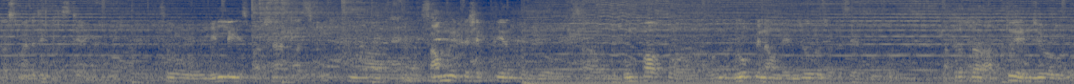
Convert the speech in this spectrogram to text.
ಟ್ರಸ್ಟ್ ಮ್ಯಾನೇಜಿಂಗ್ ಟ್ರಸ್ಟಿ ಆಗಿದ್ದೀನಿ ಸೊ ಇಲ್ಲಿ ಸ್ಪರ್ಶ ಟ್ರಸ್ಟ್ ಸಾಮೂಹಿಕ ಶಕ್ತಿ ಅಂತ ಒಂದು ಒಂದು ಗುಂಪು ಒಂದು ಗ್ರೂಪಿನ ಒಂದು ಎನ್ ಜಿ ಒಗಳ ಜೊತೆ ಸೇರಿಕೊಂಡು ಹತ್ರ ಹತ್ತು ಎನ್ ಜಿ ಒಗಳು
